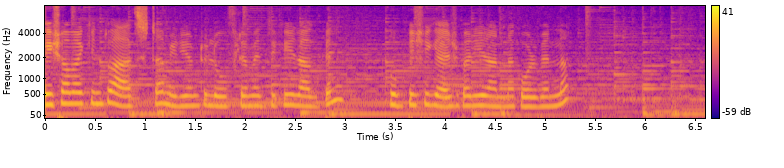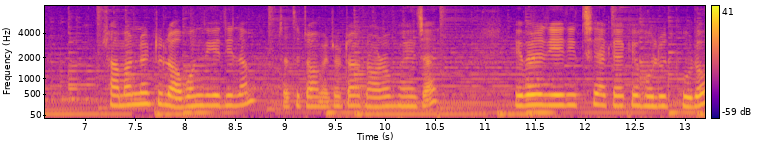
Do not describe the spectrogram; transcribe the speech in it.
এই সময় কিন্তু আঁচটা মিডিয়াম টু লো ফ্লেমের দিকেই রাখবেন। খুব বেশি গ্যাস বাড়িয়ে রান্না করবেন না। সামান্য একটু লবণ দিয়ে দিলাম যাতে টমেটোটা নরম হয়ে যায়। এবারে দিয়ে দিচ্ছি একে একে হলুদ গুঁড়ো।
